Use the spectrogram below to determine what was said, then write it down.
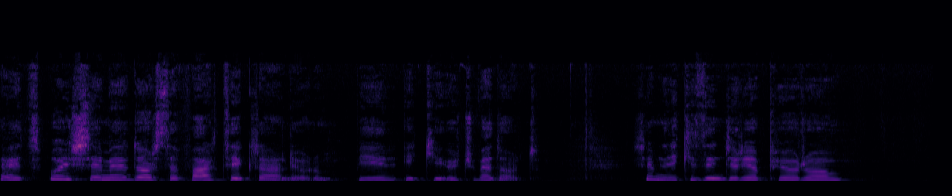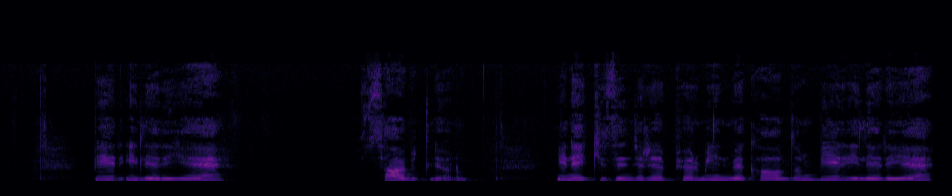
Evet bu işlemi 4 sefer tekrarlıyorum. 1 2 3 ve 4. Şimdi 2 zincir yapıyorum. Bir ileriye sabitliyorum. Yine 2 zincir yapıyorum. ilmek aldım. Bir ileriye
